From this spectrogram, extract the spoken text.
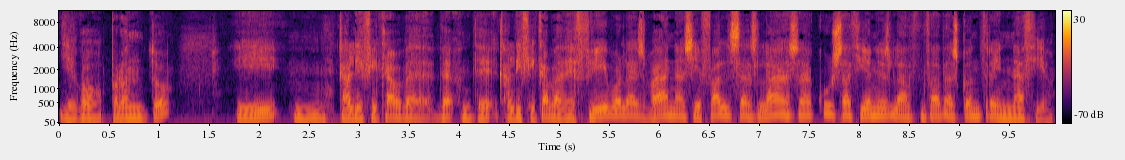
llegó pronto y mm, calificaba de frívolas, vanas y falsas las acusaciones lanzadas contra Ignacio.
